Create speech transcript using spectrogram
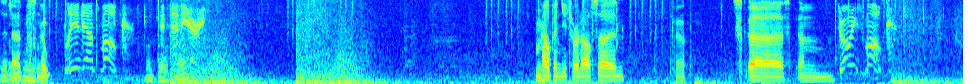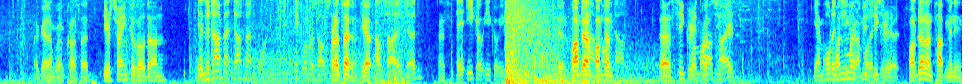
that just That's me? nope. Laying down smoke. What the fuck? I'm helping you toward outside. S- Uh, um, Throwing smoke. Oh god, I'm going cross side. you're trying to go down. Yeah, the down vent, down vent one. I think one was outside. One outside, too. yep. Outside, dead. Nice. They eco, eco, eco. Dead. Bomb down, bomb down. Uh, secret. One more What's outside. secret? Yeah, I'm holding One secret. must I'm be secret. secret. Bomb down on top mini.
